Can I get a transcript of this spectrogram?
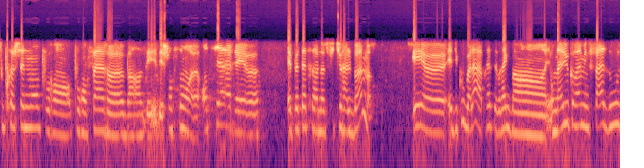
tout prochainement pour en, pour en faire ben, des, des chansons entières et, et peut-être notre futur album. Et, euh, et, du coup, voilà, après, c'est vrai que ben, on a eu quand même une phase où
